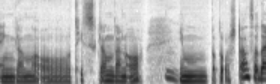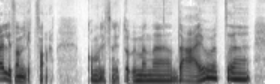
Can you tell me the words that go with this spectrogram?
England og Tyskland der nå mm. på torsdag. Så det er litt sånn, litt sånn Kommer litt sånn utover. Men eh, det er jo et, eh,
